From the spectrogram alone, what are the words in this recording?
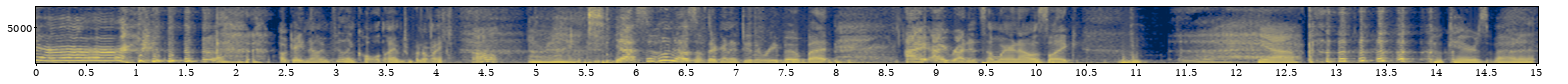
Frasier. okay, now I'm feeling cold. I have to put on my. oh, all right. Yeah, so who knows if they're going to do the reboot, but I, I read it somewhere and I was like, Yeah. Who cares about it?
